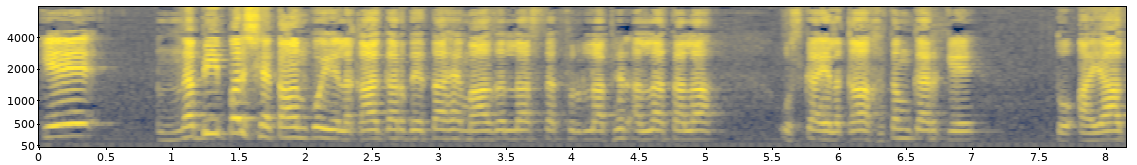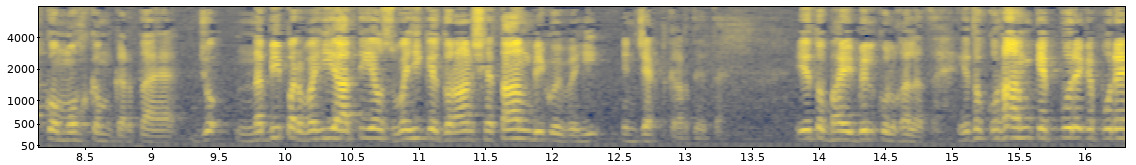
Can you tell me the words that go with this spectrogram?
कि नबी पर शैतान को इलका कर देता है माज अल्लाह फिर अल्लाह ताला उसका इलका खत्म करके तो आयात को मोहकम करता है। जो नबी पर वही आती है, उस वही के दौरान शैतान भी कोई वही इंजेक्ट कर देता है। ये तो भाई बिल्कुल गलत है। ये तो कुरान के पूरे के पूरे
